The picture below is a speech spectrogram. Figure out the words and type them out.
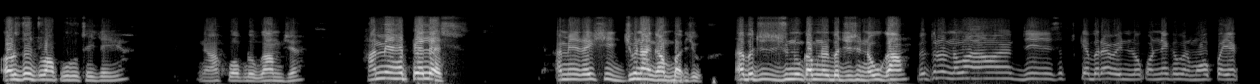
અડધું જ માં પૂરું થઈ જાય. ને આખું આપણું ગામ છે. અમે હે પેલેસ. અમે રહીશી જૂના ગામ બાજુ. આ બાજુ જૂનું ગામ બાજુ છે નવું ગામ. મિત્રો નવા જે સબસ્ક્રાઈબર આવે એ લોકોને ખબર મો પર એક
